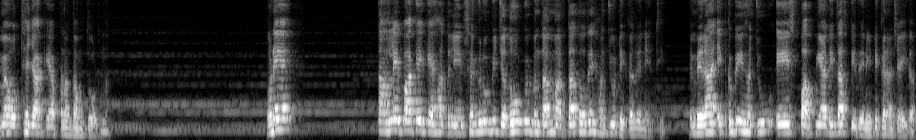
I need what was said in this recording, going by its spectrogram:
ਮੈਂ ਉੱਥੇ ਜਾ ਕੇ ਆਪਣਾ ਦਮ ਤੋੜਨਾ। ਉਹਨੇ ਤਰਲੇ ਪਾ ਕੇ ਕਿਹਾ ਦਲੀਪ ਸਿੰਘ ਨੂੰ ਵੀ ਜਦੋਂ ਕੋਈ ਬੰਦਾ ਮਰਦਾ ਤਾਂ ਉਹਦੇ ਹੰਝੂ ਡਿੱਗਦੇ ਨੇ ਇੱਥੇ। ਤੇ ਮੇਰਾ ਇੱਕ ਵੀ ਹੰਝੂ ਇਸ ਪਾਪੀਆਂ ਦੀ ਧਰਤੀ ਤੇ ਨਹੀਂ ਡਿੱਗਣਾ ਚਾਹੀਦਾ।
